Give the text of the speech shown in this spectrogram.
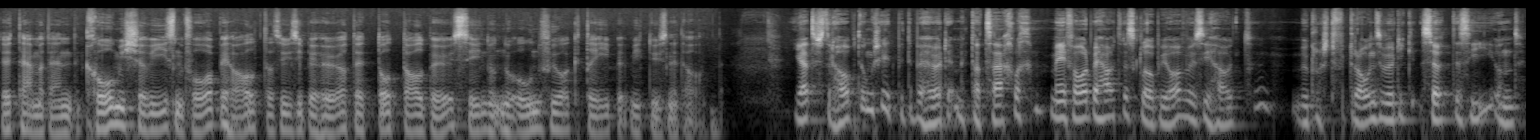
dort haben wir dann komischerweise einen Vorbehalt, dass unsere Behörden total böse sind und nur Unfug treiben mit unseren Daten. Ja, das ist der Hauptunterschied. Bei den Behörden hat man tatsächlich mehr Vorbehalte, das glaube ich auch, weil sie halt möglichst vertrauenswürdig sollten sein und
